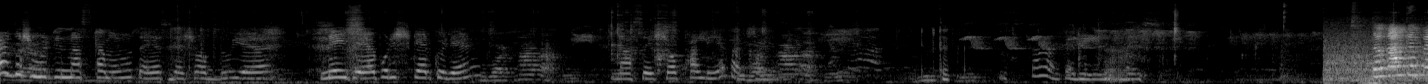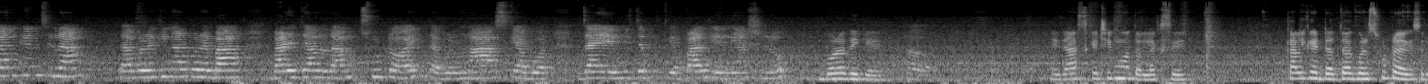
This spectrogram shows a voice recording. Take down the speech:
আর দশমীর দিন মাছ খামো তাই আজকে সব ধুয়ে নেই পরিষ্কার করে মাছের সব ফালিয়ে তারপর তো কালকে প্যান কিনছিলাম তারপরে কেনার পরে বা বাড়িতে আনলাম ছোট হয় তারপরে মা আজকে আবার যাই মির্জাপুর থেকে পাল্টে নিয়ে আসলো। বড় দিকে? হ্যাঁ। এই যে আজকে ঠিক মতো লাগছে। কালকেরটা তো একবার ছোটো হয়ে গেছিল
